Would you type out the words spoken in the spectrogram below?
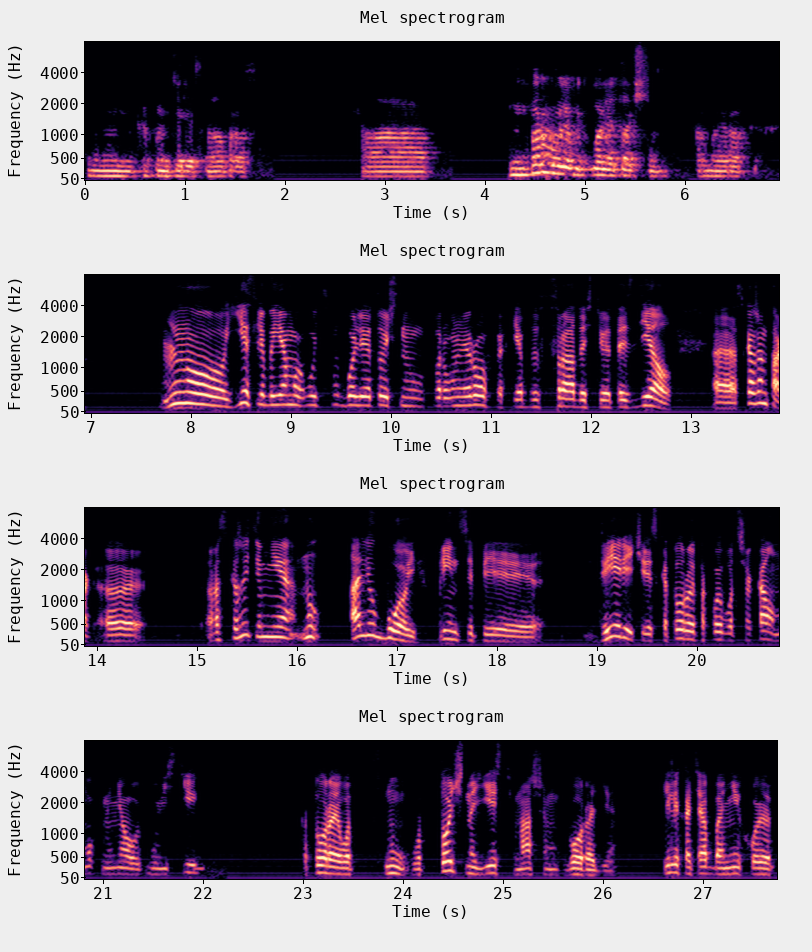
Какой интересный вопрос. А, не пробовали быть более точным в формулировках? Ну, если бы я мог быть более точным в формулировках, я бы с радостью это сделал. Э, скажем так, э, расскажите мне, ну, о любой, в принципе, двери, через которую такой вот шакал мог меня увести, которая вот, ну, вот точно есть в нашем городе. Или хотя бы они ходят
